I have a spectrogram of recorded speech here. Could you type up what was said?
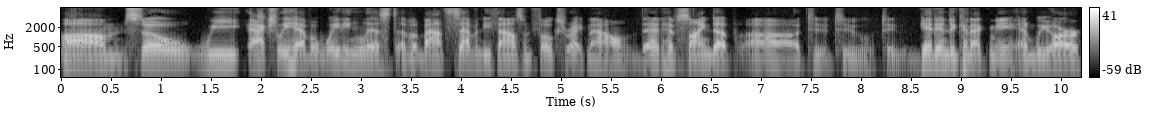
Um, so we actually have a waiting list of about seventy thousand folks right now that have signed up uh, to to to get into Connect Me, and we are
